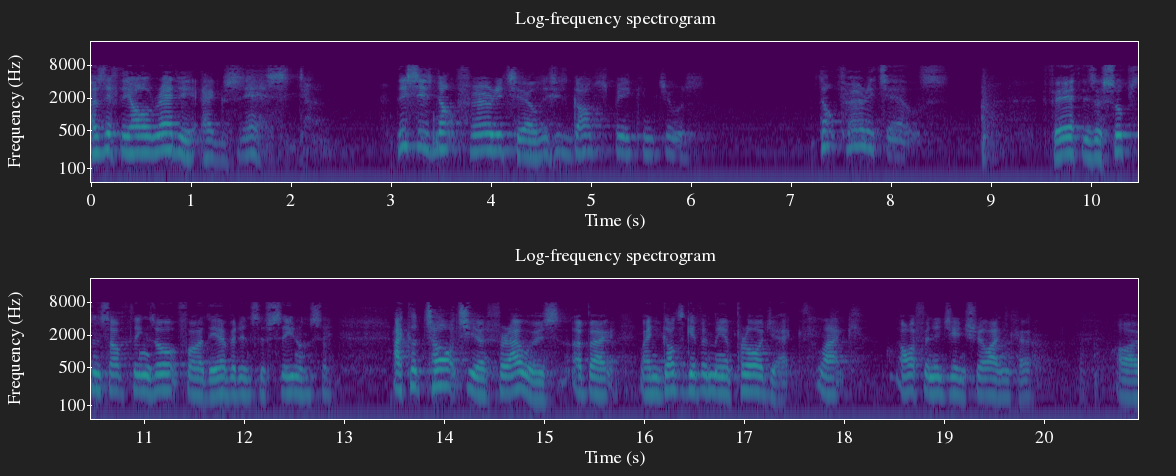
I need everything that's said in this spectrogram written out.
as if they already exist. This is not fairy tale, this is God speaking to us. It's not fairy tales. Faith is a substance of things hoped for, the evidence of seen unseen. I could talk to you for hours about when God's given me a project like orphanage in Sri Lanka or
